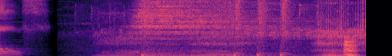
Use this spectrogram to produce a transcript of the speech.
apples. Huh?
